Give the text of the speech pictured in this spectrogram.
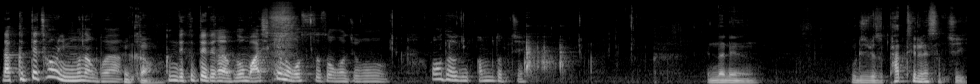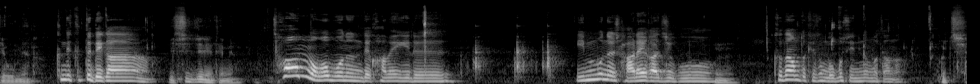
나 그때 처음 입문한 거야. 그러니까 근데 그때 내가 너무 맛있게 먹었어가지고. 어, 나 여기 안 묻었지. 옛날에는 우리 집에서 파티를 했었지 이게 오면. 근데 그때 내가 이 시즌이 되면. 처음 먹어보는데 과메기를 입문을 잘해가지고 그 다음부터 계속 먹을 수 있는 거잖아. 그렇지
